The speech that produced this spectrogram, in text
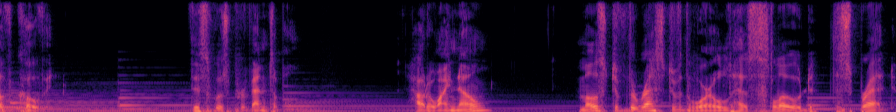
of COVID. This was preventable. How do I know? Most of the rest of the world has slowed the spread.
